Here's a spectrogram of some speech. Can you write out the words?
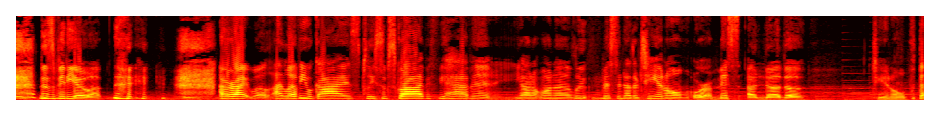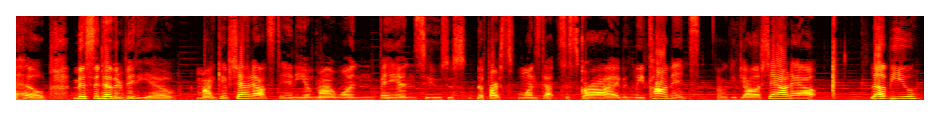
this video up. All right, well, I love you guys. Please subscribe if you haven't. Y'all don't want to miss another channel or miss another channel. What the hell? Miss another video. Might give shout outs to any of my one fans who the first ones that subscribe and leave comments. I'll give y'all a shout out. Love you.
